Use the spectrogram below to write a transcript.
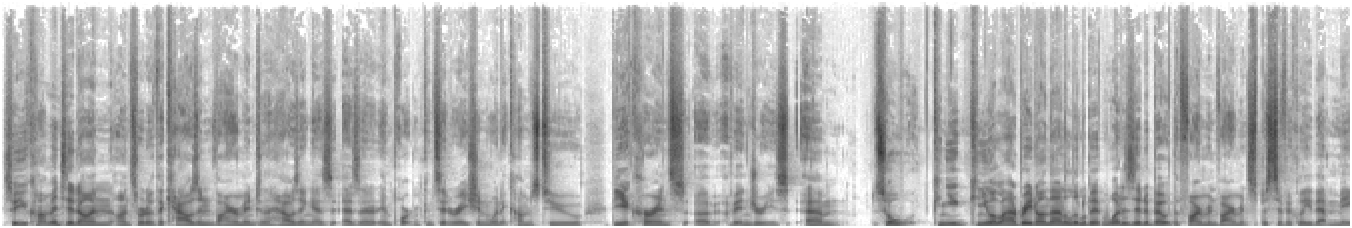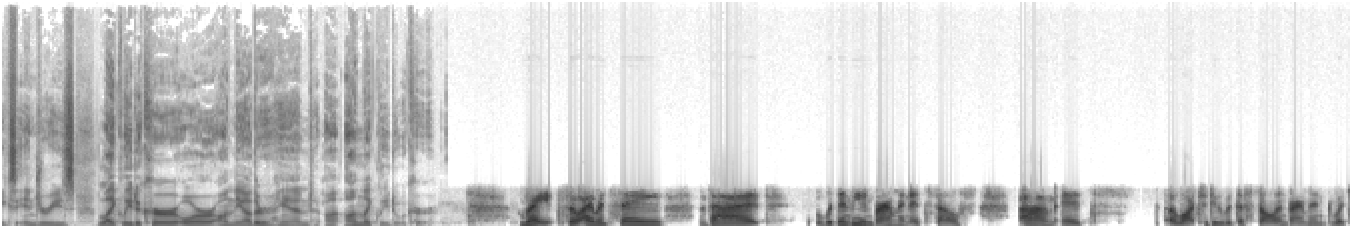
So you commented on on sort of the cows environment and the housing as as an important consideration when it comes to the occurrence of, of injuries. Um, so can you can you elaborate on that a little bit? What is it about the farm environment specifically that makes injuries likely to occur, or on the other hand, uh, unlikely to occur? Right. So I would say that within the environment itself, um, it's a lot to do with the stall environment which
